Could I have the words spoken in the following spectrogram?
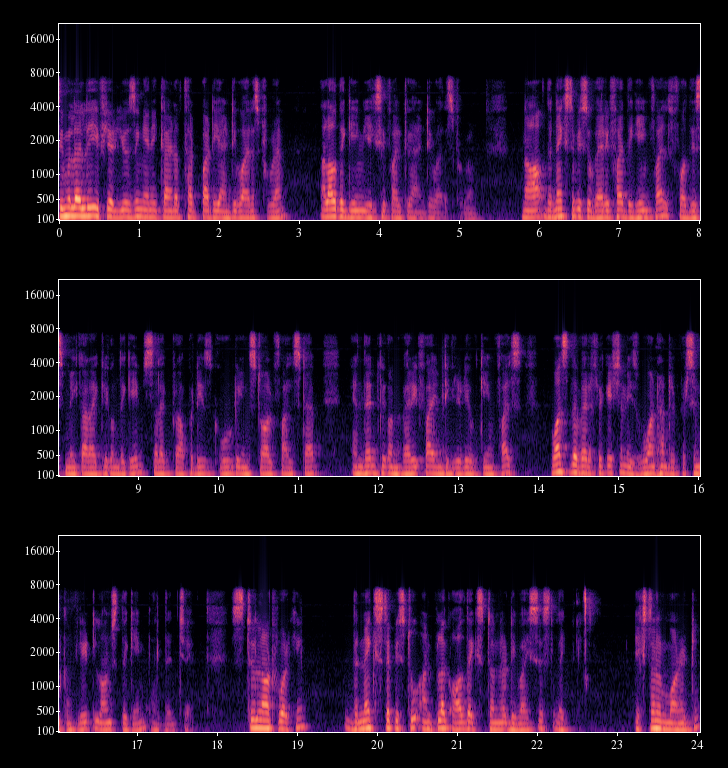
similarly if you're using any kind of third-party antivirus program allow the game exe file to your antivirus program now the next step is to verify the game files. For this make a right click on the game, select properties, go to install files tab and then click on verify integrity of game files. Once the verification is 100% complete, launch the game and then check. Still not working. The next step is to unplug all the external devices like external monitor.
